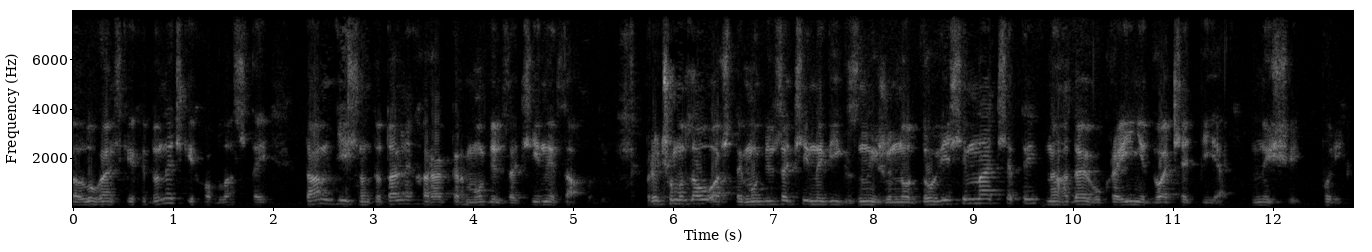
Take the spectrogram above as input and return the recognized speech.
Луганських і Донецьких областей там дійсно тотальний характер мобілізаційних заходів. Причому зауважте, мобілізаційний вік знижено до 18, нагадаю, в Україні 25, нижчий поріг.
